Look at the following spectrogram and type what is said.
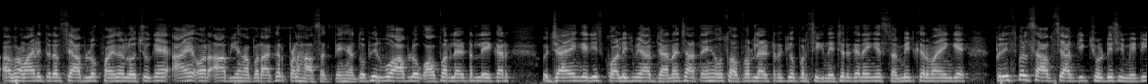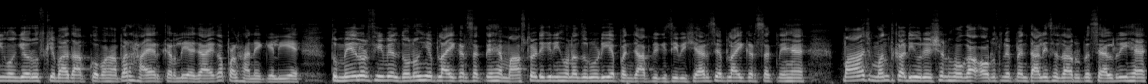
अब हमारी तरफ़ से आप लोग फाइनल हो चुके हैं। आएँ और आप यहाँ पर आकर पढ़ा सकते हैं। तो फिर वो आप लोग ऑफ़र लेटर लेकर जाएँगे, जिस कॉलेज में आप जाना चाहते हैं, उस ऑफ़र लेटर के ऊपर सिग्नेचर करेंगे सबमिट करवाएँगे। प्रिंसिपल साहब से आपकी एक छोटी सी मीटिंग होगी और उसके बाद आपको वहाँ पर हायर कर लिया जाएगा पढ़ाने के लिए। तो मेल और फीमेल दोनों ही अप्लाई कर सकते हैं। मास्टर डिग्री होना ज़रूरी है। पंजाब के किसी भी शहर से अप्लाई कर सकते हैं। पाँच मंथ का ड्यूरेशन होगा और उसमें पैंतालीस हज़ार रुपये सैलरी है।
